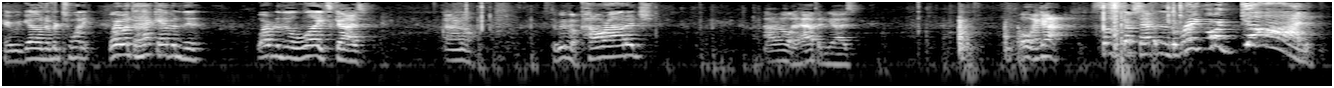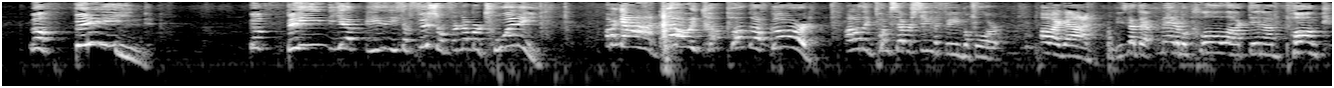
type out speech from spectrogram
Here we go, number 20. Wait, what the heck happened to, what happened to the lights, guys? I don't know. Did we have a power outage? I don't know what happened, guys. Oh my god. Some stuff's happening in the ring. Oh my god! The Fiend! Fiend! Yep, he's, he's official for number 20. Oh my god! No, he caught Punk off guard. I don't think Punk's ever seen the Fiend before. Oh my god. He's got that mandible claw locked in on Punk.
